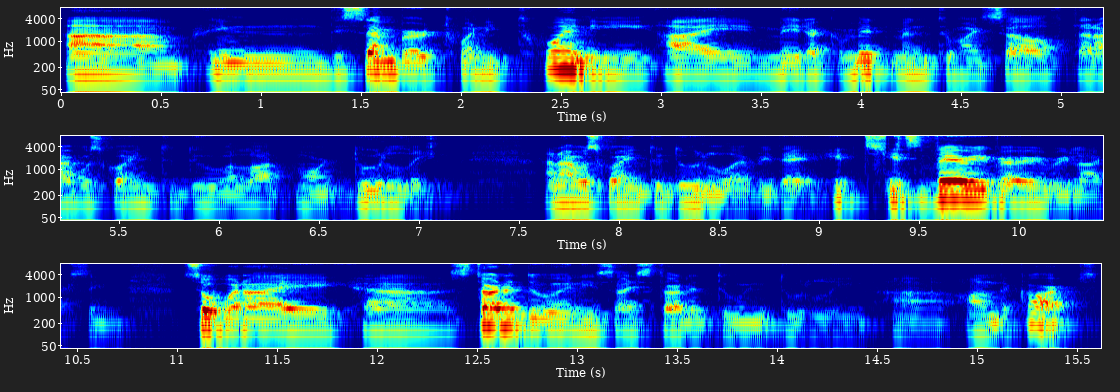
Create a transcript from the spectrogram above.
um, in December 2020, I made a commitment to myself that I was going to do a lot more doodling and I was going to doodle every day. It's, it's very, very relaxing. So what I uh, started doing is I started doing doodling uh, on the cards.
